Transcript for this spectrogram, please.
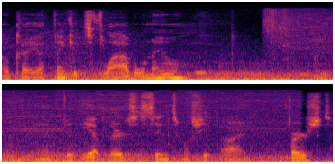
Okay, I think it's flyable now. It- yep, there's a sentinel ship. Alright, first.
